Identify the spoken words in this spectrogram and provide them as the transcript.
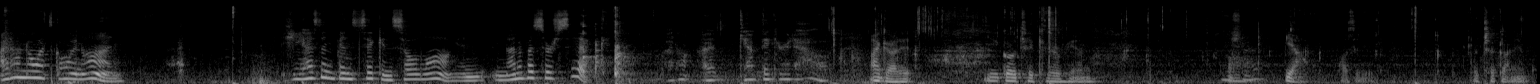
I don't know what's going on. He hasn't been sick in so long, and none of us are sick. I don't. I can't figure it out. I got it. You go take care of him. You uh-huh. sure? Yeah, positive. Go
